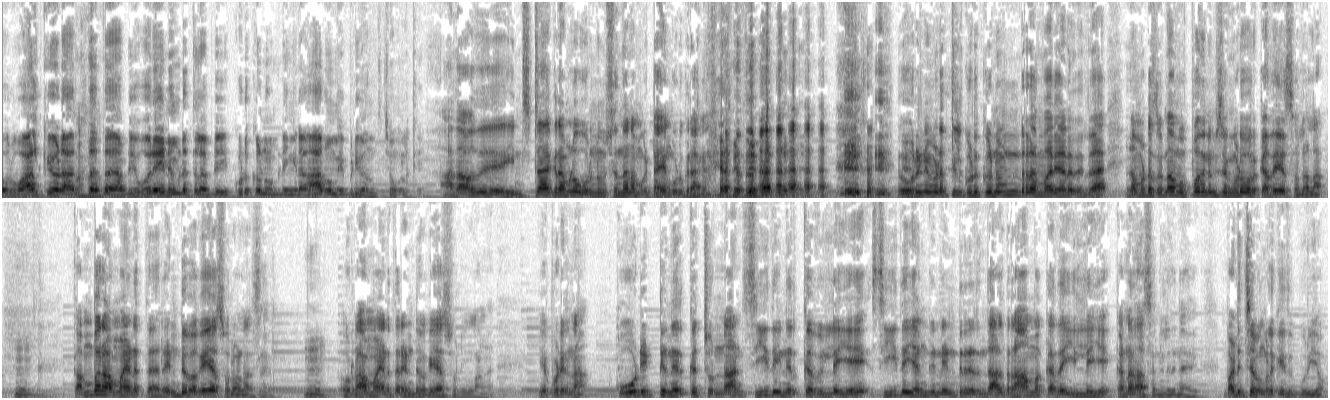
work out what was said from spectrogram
ஒரு வாழ்க்கையோட அர்த்தத்தை அப்படி ஒரே நிமிடத்துல அப்படி கொடுக்கணும் அப்படிங்கிற ஆர்வம் எப்படி வந்துச்சு உங்களுக்கு? அதாவது இன்ஸ்டாகிராம்ல ஒரு நிமிஷம் தான் நமக்கு டைம் கொடுக்குறாங்க. ஒரு நிமிடத்தில் கொடுக்கணும்ன்ற மாதிரியானது இல்ல நம்மகிட்ட சொன்னா முப்பது நிமிஷம் கூட ஒரு கதையை சொல்லலாம். கம்பராமாயணத்தை ரெண்டு வகையா சொல்லலாம் சார். ஒரு ராமாயணத்தை ரெண்டு வகையா சொல்லலாங்க. எப்படின்னா கோடிட்டு நிற்கச் சொன்னான் சீதை நிற்கவில்லையே சீதை அங்கு நின்று இருந்தால் ராம கதை இல்லையே. கண்ணதாசன் எழுதினாரு. படிச்சவங்களுக்கு இது புரியும்.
